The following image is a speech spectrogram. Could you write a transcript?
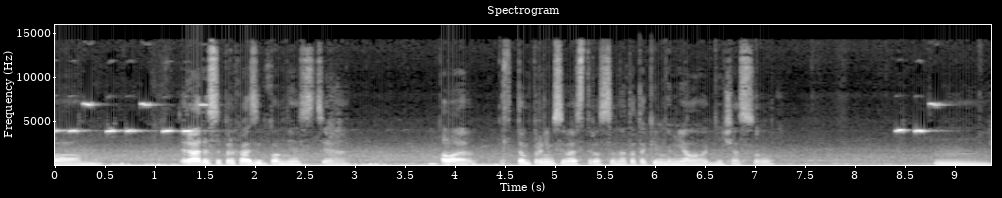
Um, ráda se procházím po městě, ale v tom prvním semestru jsem na to taky neměla hodně času. Mm,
